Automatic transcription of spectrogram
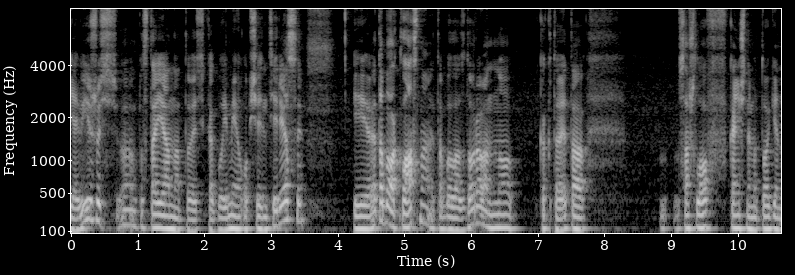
я вижусь э, постоянно, то есть, как бы имею общие интересы. И это было классно, это было здорово, но как-то это сошло в конечном итоге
